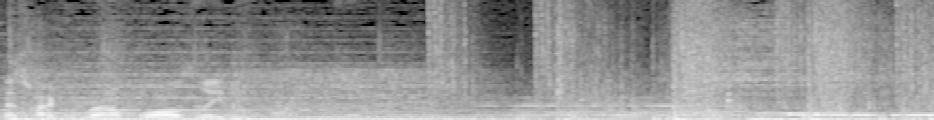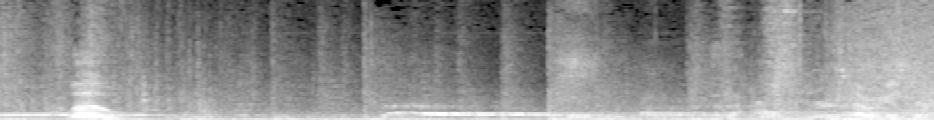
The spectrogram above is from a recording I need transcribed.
That's why I can run up walls, lady. Whoa! Now we're getting to the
